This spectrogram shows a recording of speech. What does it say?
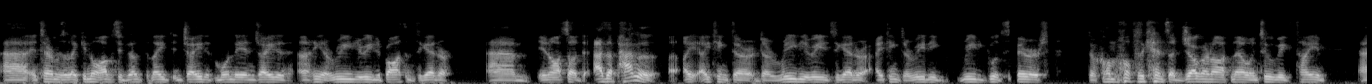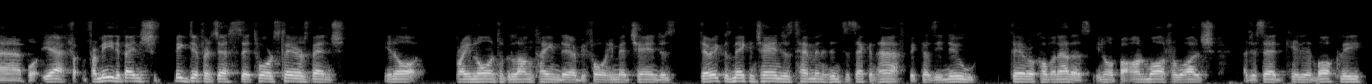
uh, in terms of like you know, obviously the night enjoyed it, Monday enjoyed it, and I think it really, really brought them together. Um, you know, so as a panel, I, I think they're they're really really together. I think they're really really good spirit. They're coming up against a juggernaut now in two weeks' time. Uh, but yeah, for, for, me, the bench big difference yesterday towards Clare's bench. You know, Brian Lohan took a long time there before he made changes. Derek was making changes ten minutes into the second half because he knew they were coming at us. You know, but on Walter Walsh, as I said, Cillian Buckley,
